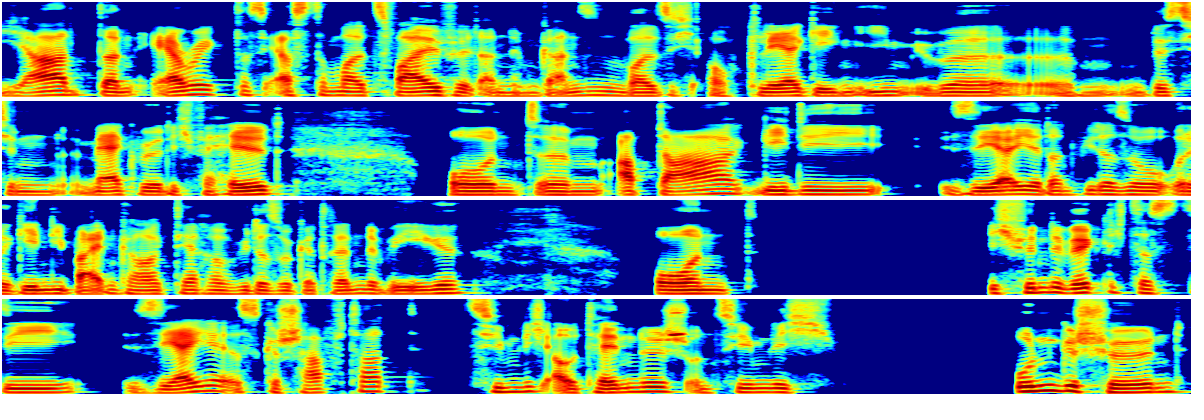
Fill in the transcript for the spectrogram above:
ja dann Eric das erste Mal zweifelt an dem Ganzen, weil sich auch Claire gegen ihn über ähm, ein bisschen merkwürdig verhält. Und ähm, ab da geht die Serie dann wieder so, oder gehen die beiden Charaktere wieder so getrennte Wege. Und ich finde wirklich, dass die Serie es geschafft hat, ziemlich authentisch und ziemlich ungeschönt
